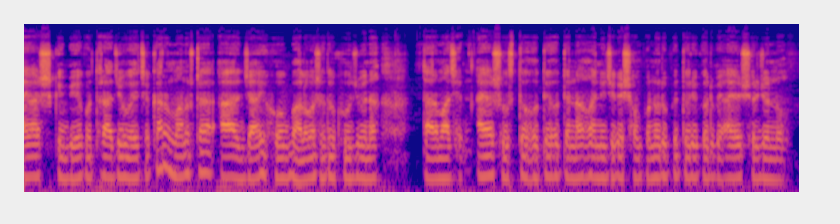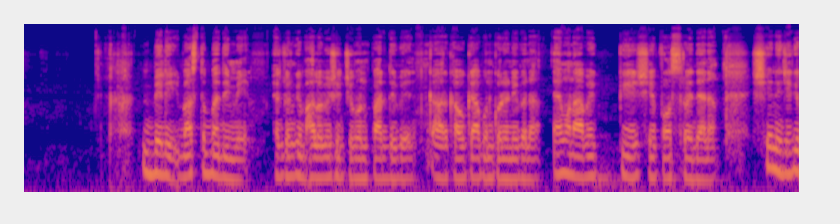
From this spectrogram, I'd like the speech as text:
আয়াসকে বিয়ে করতে রাজি হয়েছে। কারণ মানুষটা আর যাই হোক, ভালোবাসা তো খুঁজবে না তার মাঝে। আয়াস সুস্থ হতে হতে না হয় নিজেকে সম্পূর্ণরূপে তৈরি করবে আয়ুষের জন্য। বেলি, বাস্তববাদী মেয়ে। একজনকে ভালোবেসে জীবন পার দেবে, আর কাউকে আপন করে নেবে না। এমন আবেগকে সে প্রশ্রয় দেয় না। সে নিজেকে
